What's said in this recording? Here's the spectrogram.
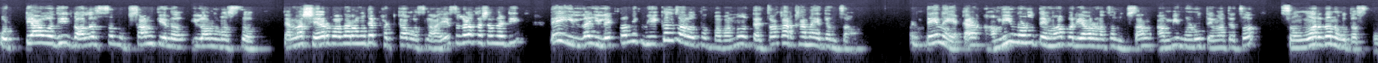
कोट्यावधी डॉलर्सचं नुकसान केलं इलॉन मस्त त्यांना शेअर बाजारामध्ये फटका बसला. हे सगळं कशासाठी? ते इलेक्ट्रॉनिक व्हेकल चालवतात बाबा. नो त्याचा कारखाना आहे त्यांचा. पण ते नाही. कारण आम्ही म्हणू तेव्हा पर्यावरणाचं नुकसान आम्ही म्हणू तेव्हा त्याचं संवर्धन होत असतं.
